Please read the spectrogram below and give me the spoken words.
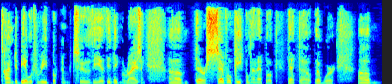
time to be able to read book number two, the, uh, the Enigma Rising. Um, there are several people in that book that, uh, that were, um,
